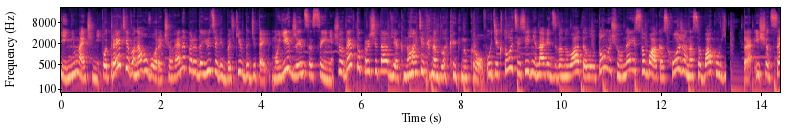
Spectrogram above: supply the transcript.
нацистській Німеччині. По-третє, вона говорить, що гени передаються від батьків до дітей. Мої джинси сині, що дехто прочитав як натяк на блакитну кров. У Тіктоці Сідні навіть звинуватили у тому, що у неї собака схожа на собаку і що це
